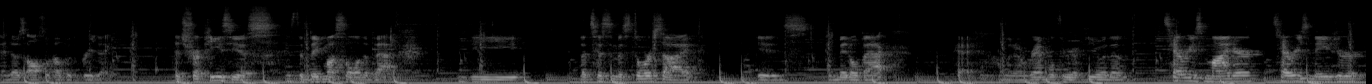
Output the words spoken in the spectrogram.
and those also help with breathing. The trapezius is the big muscle on the back. The latissimus dorsi is the middle back. Okay, I'm gonna ramble through a few of them. teres minor, teres major,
